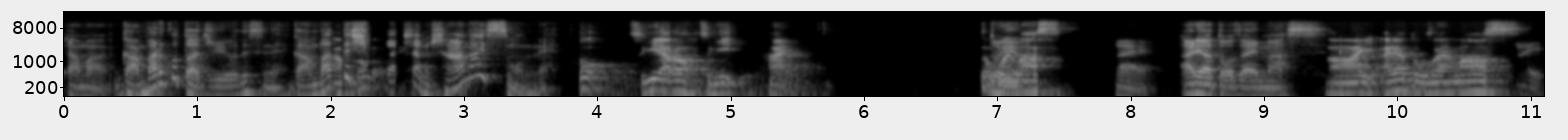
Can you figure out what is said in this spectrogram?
いやまあ頑張ることは重要ですね。頑張って失敗したらもしゃあないっすもんね。そう、次やろう、次。はい。と思います。はい。ありがとうございます。はい、ありがとうございます。はい、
